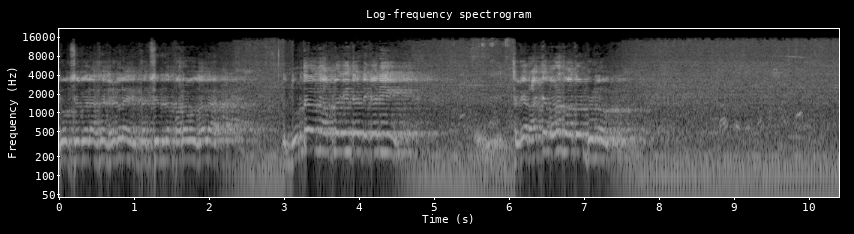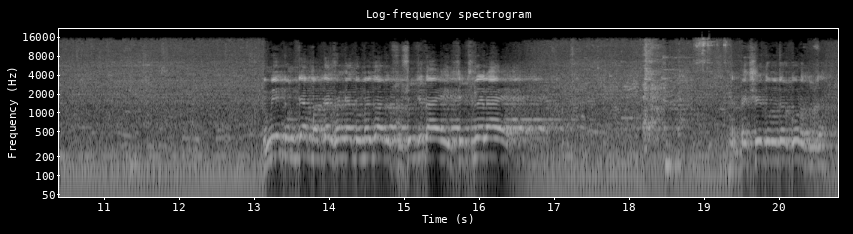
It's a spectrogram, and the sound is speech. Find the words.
लोकसभेला असं घडलंय दक्षिणेचा पराभव झाला. तर आपलं की त्या ठिकाणी सगळ्या राज्यभरात वातावरण फिरलो तुम्ही तुमच्या मतदारसंघात उमेदवार सुशिक्षित आहे शिक्षलेला आहे. दक्षिणेत उमेदवार कोण आहे तुमचा?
